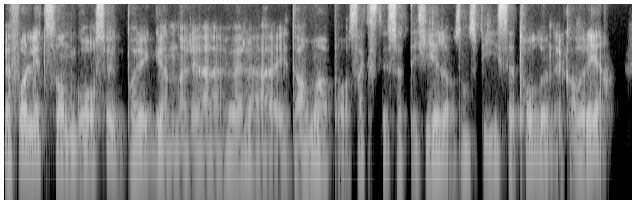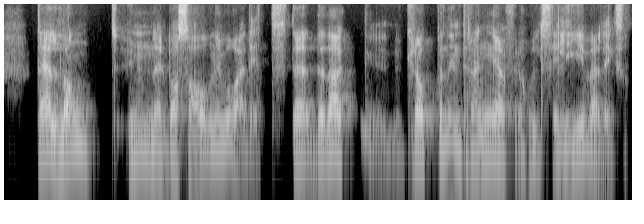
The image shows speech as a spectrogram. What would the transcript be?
Jeg får litt sånn gåsehud på ryggen når jeg hører ei dame på 60-70 kg som spiser 1200 kalorier. Det er langt under basalnivået ditt. Det, er det kroppen din trenger for å holde seg i live, liksom.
